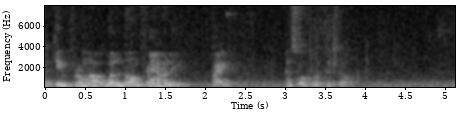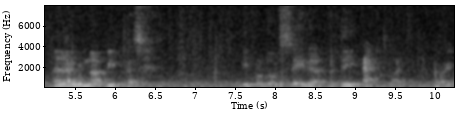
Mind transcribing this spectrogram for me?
I came from a well-known family, right? And so forth and so on. And I would not be tested. People don't say that, but they act like it, right?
